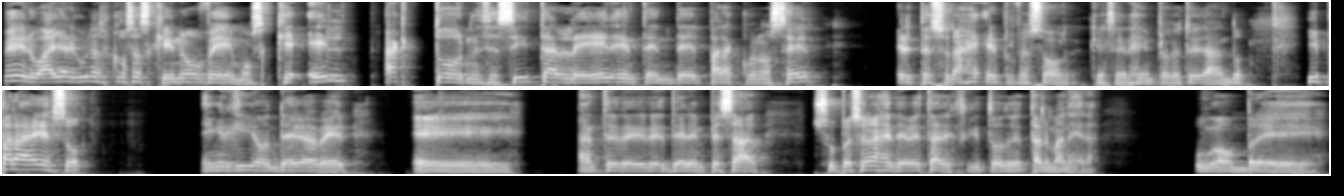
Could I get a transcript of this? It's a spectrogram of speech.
Pero hay algunas cosas que no vemos, que el actor necesita leer, entender para conocer el personaje, el profesor, que es el ejemplo que estoy dando. Y para eso, en el guion debe haber, eh, antes de, de empezar, su personaje debe estar escrito de tal manera. Un hombre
